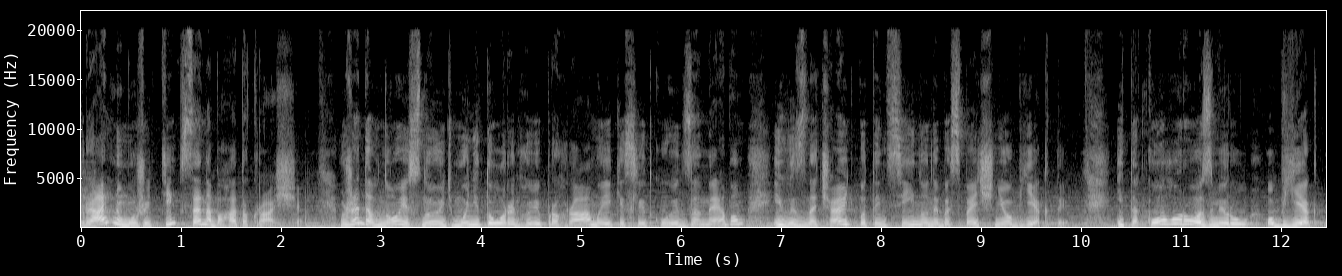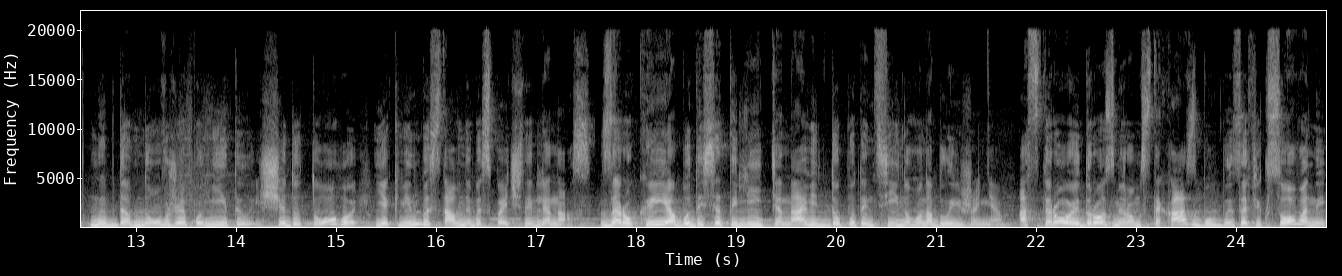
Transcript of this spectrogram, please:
В реальному житті все набагато краще. Вже давно існують моніторингові програми, які слідкують за небом і визначають потенційно небезпечні об'єкти. І такого розміру об'єкт ми б давно вже помітили ще до того, як він би став небезпечний для нас за роки або десятиліття навіть до потенційного наближення. Астероїд розміром з Техас був би зафіксований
